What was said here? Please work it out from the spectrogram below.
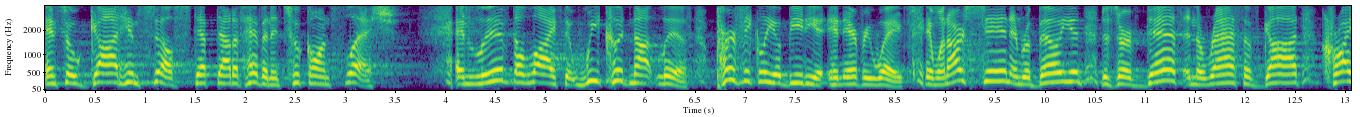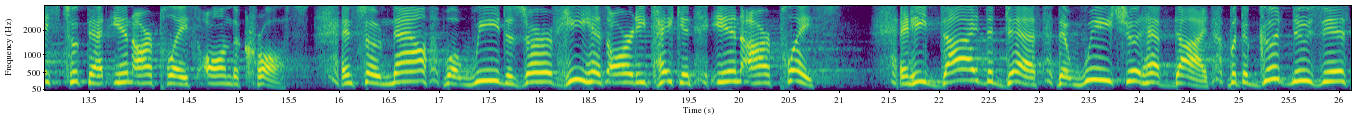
And so, God Himself stepped out of heaven and took on flesh and lived a life that we could not live, perfectly obedient in every way. And when our sin and rebellion deserved death and the wrath of God, Christ took that in our place on the cross. And so now, what we deserve, He has already taken in our place. And he died the death that we should have died. But the good news is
